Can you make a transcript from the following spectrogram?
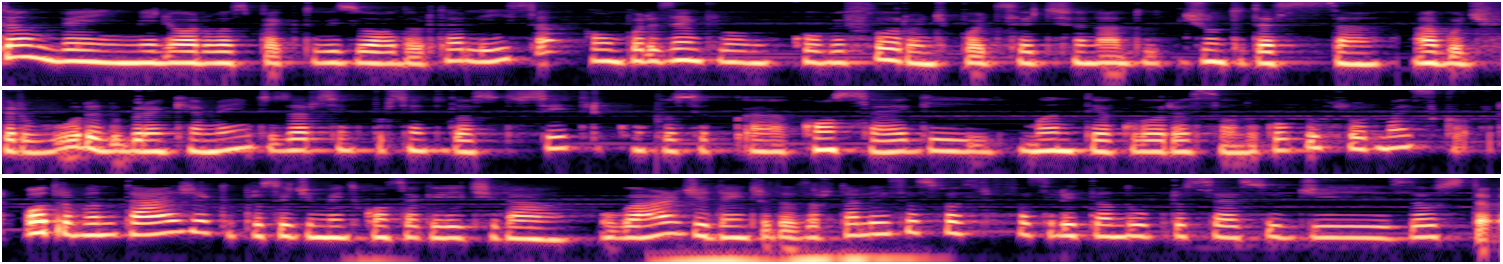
também melhora o aspecto visual da hortaliça, como por exemplo couve-flor, onde pode ser adicionado junto dessa água de fervura do branqueamento 0,5% do ácido cítrico, você uh, consegue manter a coloração do couve-flor mais clara. Outra vantagem é que o procedimento consegue retirar o ar de dentro das hortaliças, facilitando o processo de exaustão.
